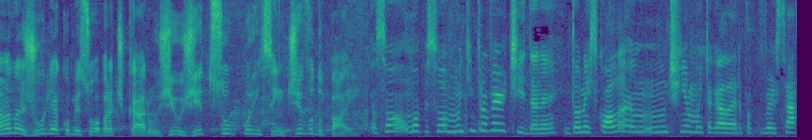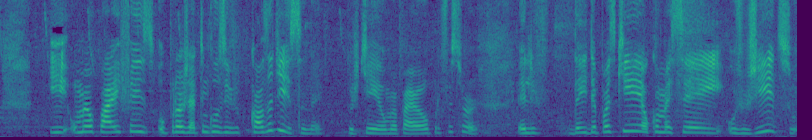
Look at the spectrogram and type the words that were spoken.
Ana Júlia começou a praticar o jiu-jitsu por incentivo do pai. Eu sou uma pessoa muito introvertida, né? Então na escola eu não tinha muita galera para conversar. E o meu pai fez o projeto, inclusive, por causa disso, né? Porque o meu pai é o professor. Ele, daí depois que eu comecei o jiu-jitsu,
